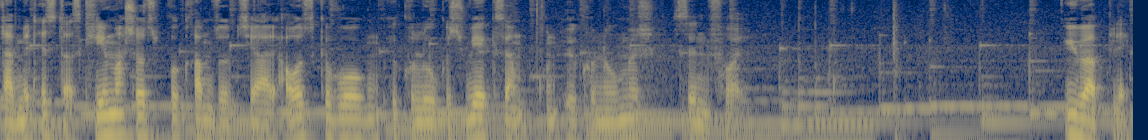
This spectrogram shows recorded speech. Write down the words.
Damit ist das Klimaschutzprogramm sozial ausgewogen, ökologisch wirksam und ökonomisch sinnvoll. Überblick.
